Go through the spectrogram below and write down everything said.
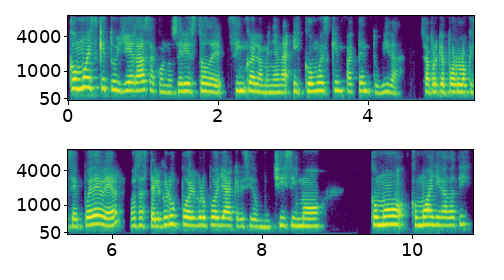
¿cómo es que tú llegas a conocer esto de 5 de la mañana y cómo es que impacta en tu vida? O sea, porque por lo que se puede ver, o sea, hasta el grupo, el grupo ya ha crecido muchísimo. ¿Cómo, cómo ha llegado a ti?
